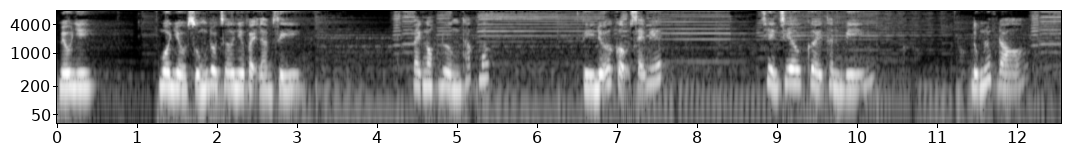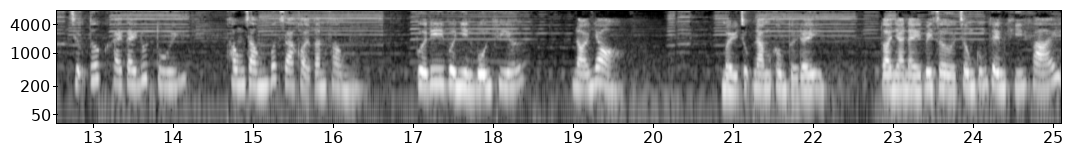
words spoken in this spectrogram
Miêu Nhi, mua nhiều súng đồ chơi như vậy làm gì? Bạch Ngọc Đường thắc mắc. Tí nữa cậu sẽ biết. Triển chiêu cười thần bí. Đúng lúc đó, triệu tước hai tay đút túi, thong dong bước ra khỏi văn phòng. Vừa đi vừa nhìn bốn phía, nói nhỏ. Mấy chục năm không tới đây, tòa nhà này bây giờ trông cũng thêm khí phái.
